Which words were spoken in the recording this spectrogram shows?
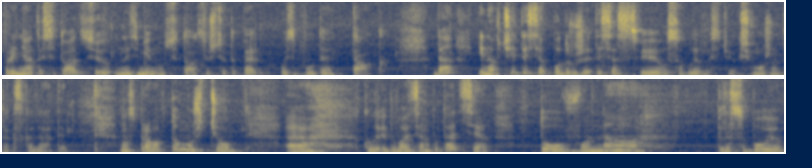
прийняти ситуацію, незмінну ситуацію, що тепер ось буде так. Да? І навчитися подружитися з своєю особливістю, якщо можна так сказати. Ну, справа в тому, що е, коли відбувається ампутація, то вона за собою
